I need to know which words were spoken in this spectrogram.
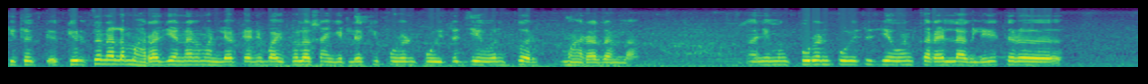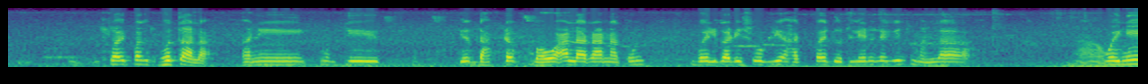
तिथं कीर्तनाला महाराज येणार म्हणल्यावर त्याने बायकोला सांगितलं की पुरणपोळीचं जेवण कर महाराजांना. आणि मग पुरणपोळीचं जेवण करायला लागले तर स्वयंपाक होत आला. आणि मग ते ते धाकटं भाऊ आला रानातून. बैलगाडी सोडली हातपाय धुतले आणि लगेच म्हणला वहिने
